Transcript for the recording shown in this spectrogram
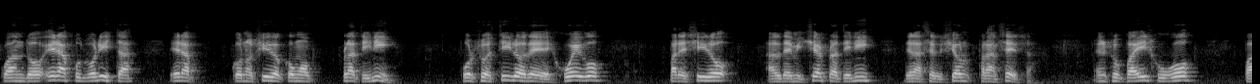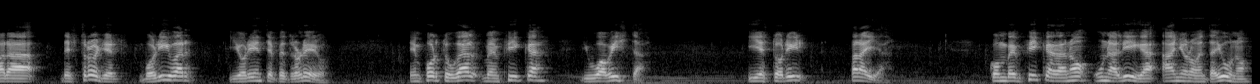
Cuando era futbolista era conocido como Platini por su estilo de juego parecido al de Michel Platini de la selección francesa. En su país jugó para Destroyer, Bolívar y Oriente Petrolero. En Portugal, Benfica y Boavista. Y Estoril Praia. Con Benfica ganó una liga año 91.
